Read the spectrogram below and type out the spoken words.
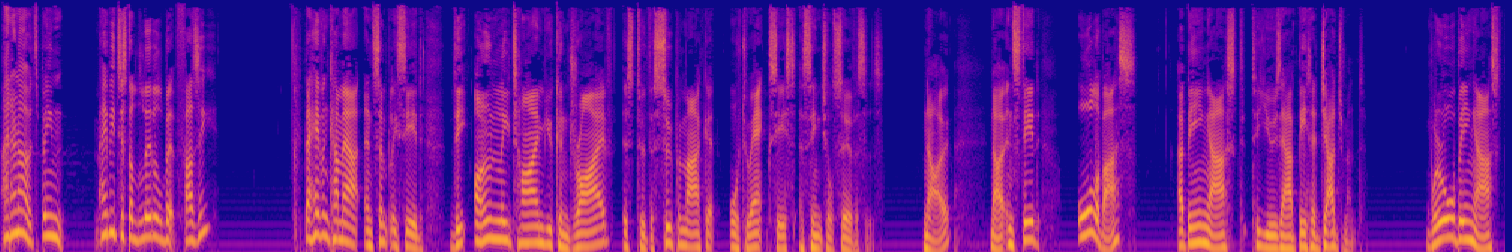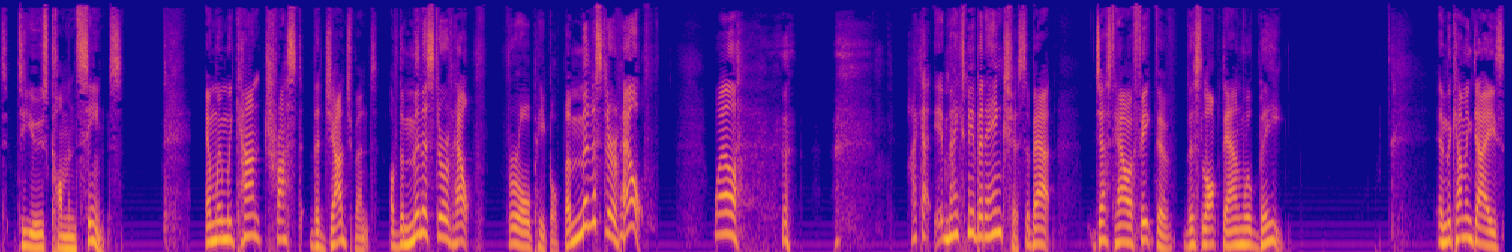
I don't know, it's been maybe just a little bit fuzzy. They haven't come out and simply said the only time you can drive is to the supermarket or to access essential services. No, no, instead, all of us are being asked to use our better judgment we're all being asked to use common sense. And when we can't trust the judgment of the Minister of Health for all people, the Minister of Health, well, it makes me a bit anxious about just how effective this lockdown will be. In the coming days,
